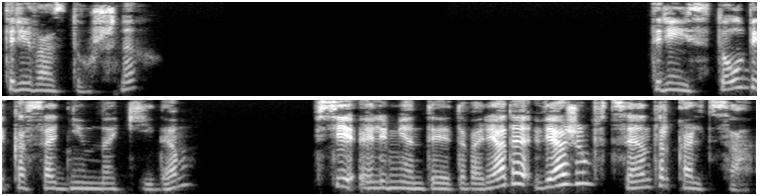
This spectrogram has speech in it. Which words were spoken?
Три воздушных, 3 столбика с одним накидом. Все элементы этого ряда вяжем в центр кольца.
